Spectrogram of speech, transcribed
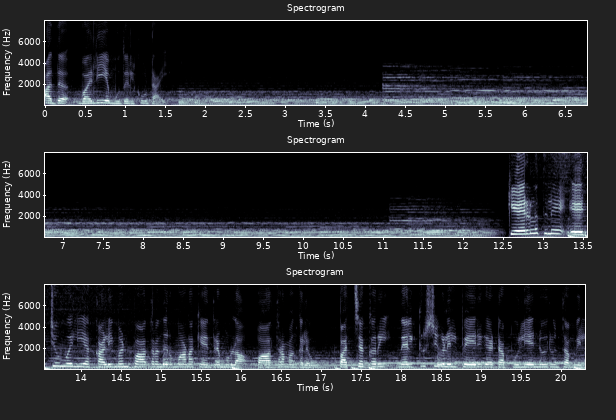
അത് വലിയ മുതൽക്കൂട്ടായി. കേരളത്തിലെ ഏറ്റവും വലിയ കളിമൺ പാത്ര നിർമ്മാണ കേന്ദ്രമുള്ള പാത്രമംഗലവും പച്ചക്കറി നെൽകൃഷികളിൽ പേരുകേട്ട പുലിയന്നൂരും തമ്മിൽ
